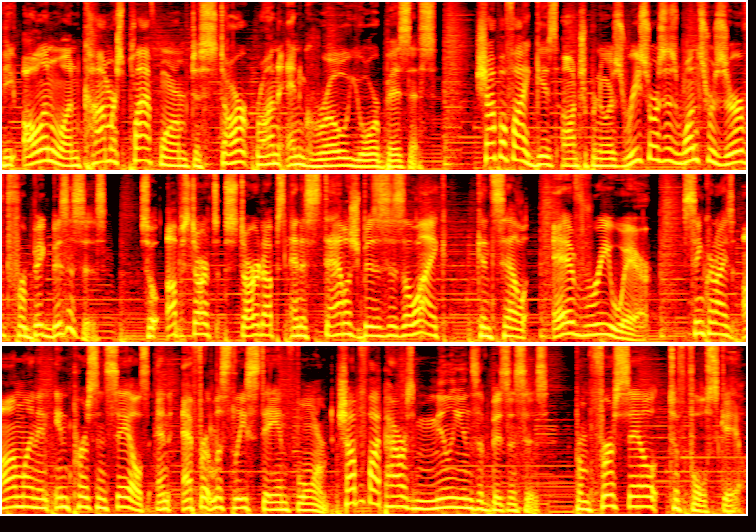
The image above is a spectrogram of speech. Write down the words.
the all in one commerce platform to start, run, and grow your business. Shopify gives entrepreneurs resources once reserved for big businesses, so upstarts, startups, and established businesses alike can sell everywhere, synchronize online and in person sales, and effortlessly stay informed. Shopify powers millions of businesses from first sale to full scale.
